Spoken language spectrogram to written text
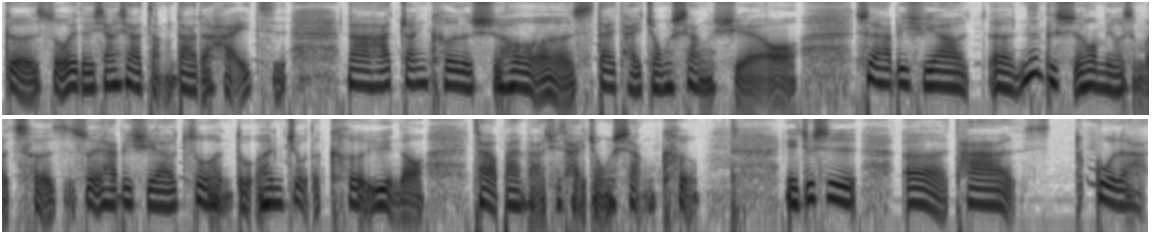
个所谓的乡下长大的孩子，那他专科的时候，呃，是在台中上学哦，所以他必须要，呃，那个时候没有什么车子，所以他必须要坐很多很久的客运哦，才有办法去台中上课，也就是，呃，他过得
